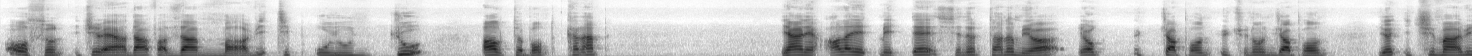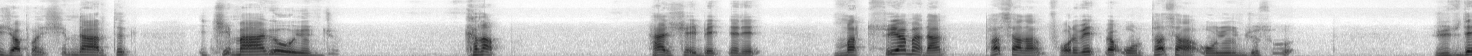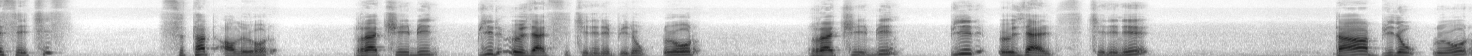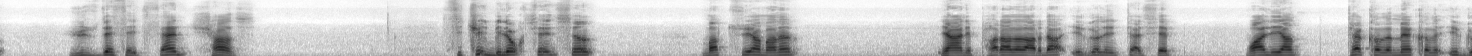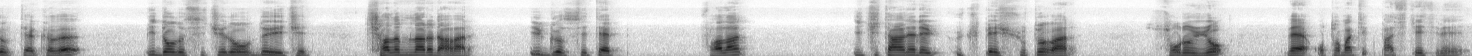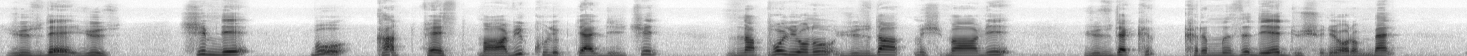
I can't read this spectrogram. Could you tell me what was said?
olsun iki veya daha fazla mavi tip oyuncu altı bond kanap yani alay etmekte sınır tanımıyor. Yok 3 Japon, 3'ün 10 Japon, yok 2 mavi Japon. Şimdi artık 2 mavi oyuncu. Club. Her şey beklenir. Matsuyama'dan pas alan forvet ve orta saha oyuncusu %8 stat alıyor. Rakibin bir özel skillini blokluyor. Rakibin bir özel skillini daha blokluyor. %80 şans. Skill block sensor Matsuyama'nın yani paralarda Eagle Intercept, Valiant Tackle'ı, Mackle'ı, Eagle Tackle'ı bir dolu skill olduğu için çalımları da var. Eagle Step falan. iki tane de 3-5 şutu var. Sorun yok. Ve otomatik pas kesimi yüzde yüz. Şimdi bu kart fest mavi kulüp geldiği için Napolyon'u yüzde 60 mavi yüzde 40 kırmızı diye düşünüyorum ben.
